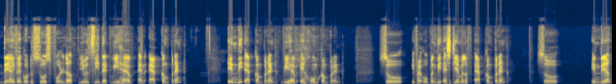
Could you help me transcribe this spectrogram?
There, if I go to source folder, you will see that we have an app component. In the app component, we have a home component. So if I open the HTML of app component, so in there,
